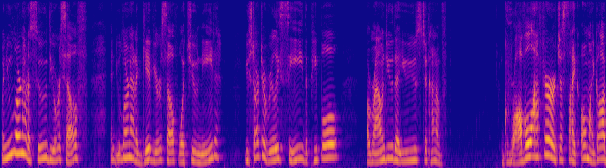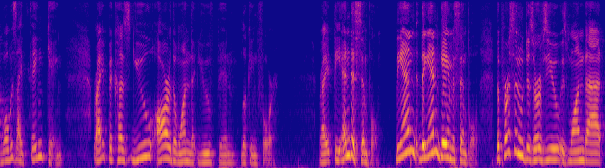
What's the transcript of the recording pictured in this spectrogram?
when you learn how to soothe yourself and you learn how to give yourself what you need, you start to really see the people around you that you used to kind of grovel after or just like, oh my God, what was I thinking? Right? Because you are the one that you've been looking for. Right? The end is simple. The end the end game is simple. The person who deserves you is one that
